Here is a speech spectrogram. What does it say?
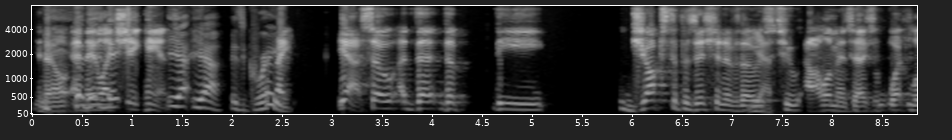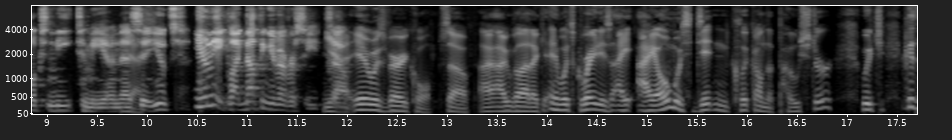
you know, and they then like they- shake hands. yeah yeah it's great Right. Yeah. So uh, the the the juxtaposition of those Yes. two elements as what looks neat to me in this. Yes. Unique, like nothing you've ever seen. Yeah, So it was very cool. So I, I'm glad. I, and what's great is I, I almost didn't click on the poster, which because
